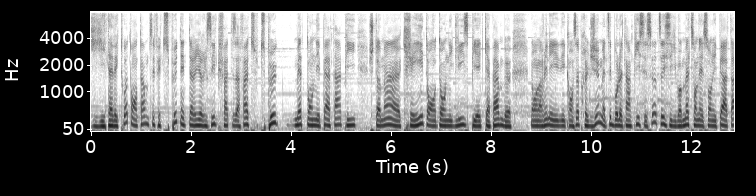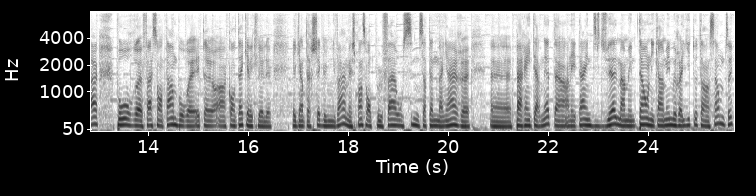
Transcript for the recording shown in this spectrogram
il est avec toi, ton temple. Fait tu peux t'intérioriser puis faire tes affaires. Tu, peux mettre ton épée à terre puis justement euh, créer ton, ton église puis être capable là, on en revient des, concepts religieux mais tu sais pour le templier c'est ça tu sais c'est qu'il va mettre son, son épée à terre pour euh, faire son temple pour euh, être en contact avec le, grand architecte de l'univers mais je pense qu'on peut le faire aussi d'une certaine manière par internet en étant individuel mais en même temps on est quand même reliés tout ensemble tu sais.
